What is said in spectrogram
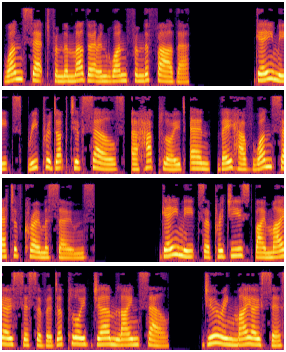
one set from the mother and one from the father. Gametes, reproductive cells, are haploid n, they have one set of chromosomes. Gametes are produced by meiosis of a diploid germ-line cell. During meiosis,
